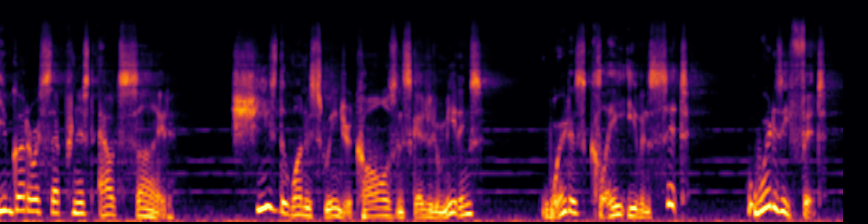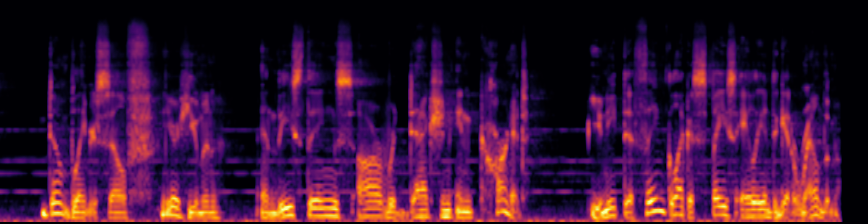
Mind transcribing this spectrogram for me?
You've got a receptionist outside. She's the one who screens your calls and schedules your meetings. Where does Clay even sit? Where does he fit? Don't blame yourself. You're human. And these things are redaction incarnate. You need to think like a space alien to get around them.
